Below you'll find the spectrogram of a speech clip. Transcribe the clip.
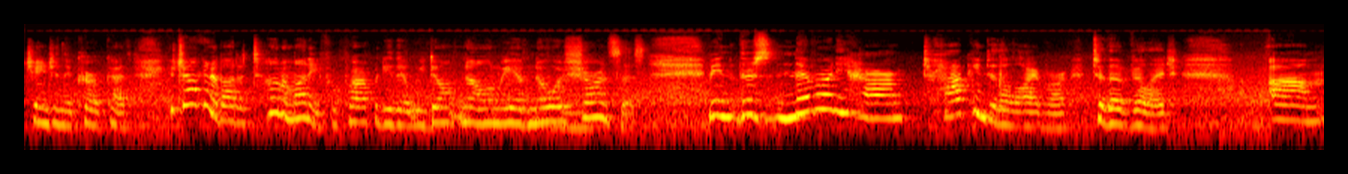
changing the curb cuts. You're talking about a ton of money for property that we don't know and we have no assurances. I mean, there's never any harm talking to the library, to the village. Um,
